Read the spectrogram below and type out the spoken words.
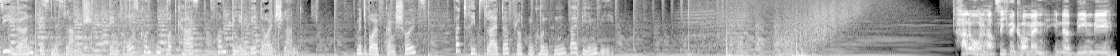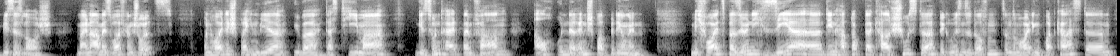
Sie hören Business Lounge, den Großkunden-Podcast von BMW Deutschland. Mit Wolfgang Schulz, Vertriebsleiter Flottenkunden bei BMW. Hallo und herzlich willkommen in der BMW Business Lounge. Mein Name ist Wolfgang Schulz und heute sprechen wir über das Thema Gesundheit beim Fahren, auch unter Rennsportbedingungen. Mich freut es persönlich sehr, äh, den Herr Dr. Karl Schuster begrüßen zu dürfen zu unserem heutigen Podcast. Ähm,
